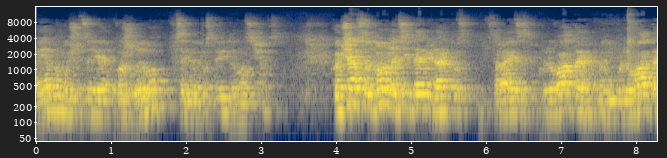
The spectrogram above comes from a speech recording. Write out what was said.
А я думаю, що це є важливо в цей непростий для нас час. Хоча все одно на цій темі дехто старається спекулювати, маніпулювати,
